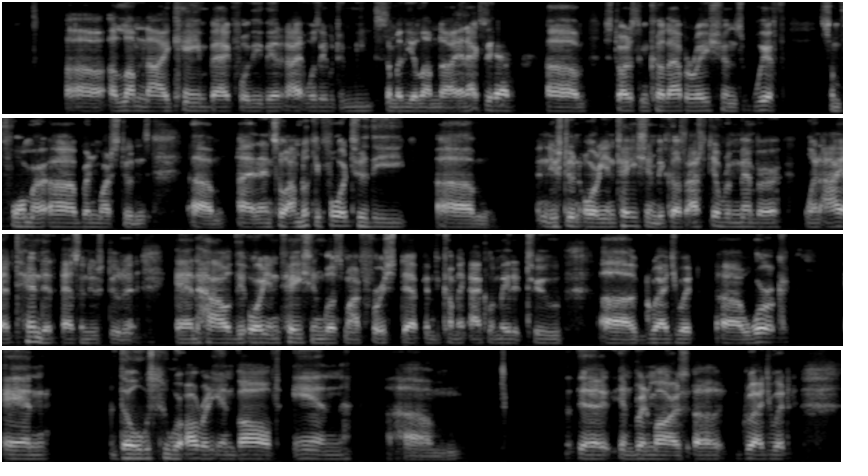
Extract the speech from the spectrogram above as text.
uh, alumni came back for the event. I was able to meet some of the alumni and actually have um, started some collaborations with some former uh, Bryn Mawr students. Um, and, and, so I'm looking forward to the um, new student orientation because I still remember when I attended as a new student and how the orientation was my first step in becoming acclimated to uh, graduate uh, work. And those who were already involved in um, uh, in Bryn Mawr's uh, graduate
